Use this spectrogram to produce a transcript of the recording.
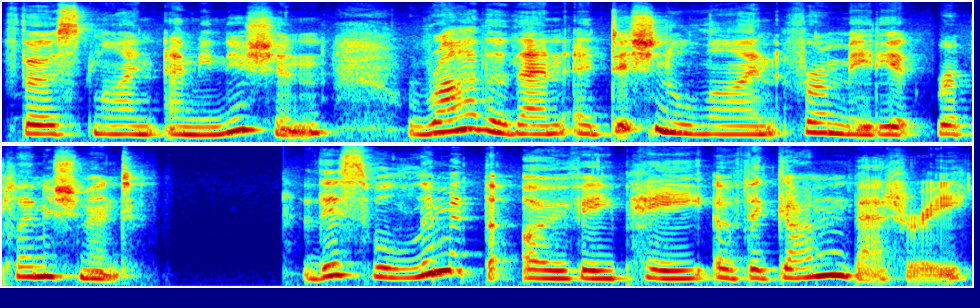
first line ammunition rather than additional line for immediate replenishment. This will limit the OVP of the gun battery,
